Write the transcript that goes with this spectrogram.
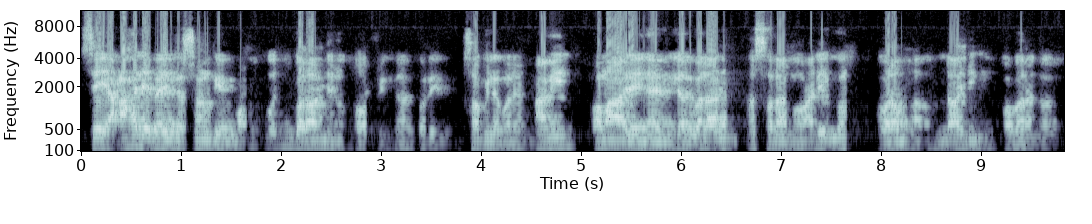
সেই আহলে বাইতের সঙ্গে মহব্বত করার জন্য তৌফিক দান করে। সকলে বলেন, আমিন। ওয়া মা আলাইনা ইল্লাল বালাগ। আসসালামু আলাইকুম ওয়া রাহমাতুল্লাহি ওয়া বারাকাতুহু।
